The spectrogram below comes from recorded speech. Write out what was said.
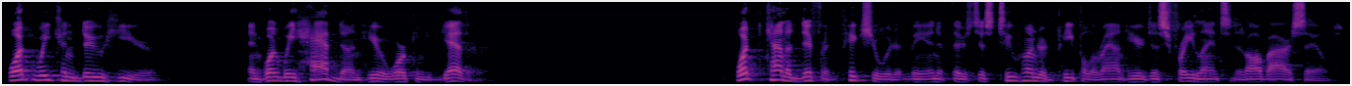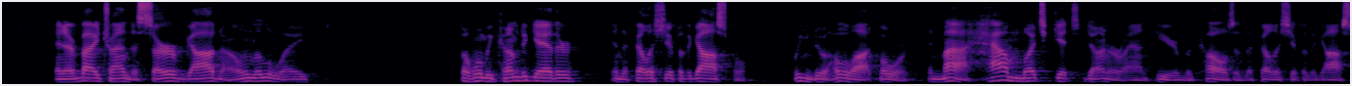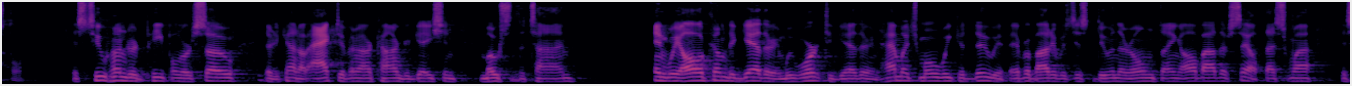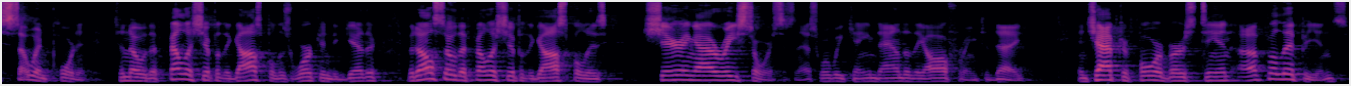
what we can do here and what we have done here working together. What kind of different picture would it be in if there's just 200 people around here just freelancing it all by ourselves and everybody trying to serve God in our own little way? But when we come together in the fellowship of the gospel, we can do a whole lot more. And my, how much gets done around here because of the fellowship of the gospel? It's 200 people or so that are kind of active in our congregation most of the time. And we all come together and we work together, and how much more we could do if everybody was just doing their own thing all by themselves. That's why it's so important to know the fellowship of the gospel is working together, but also the fellowship of the gospel is sharing our resources. And that's where we came down to the offering today. In chapter 4, verse 10 of Philippians,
